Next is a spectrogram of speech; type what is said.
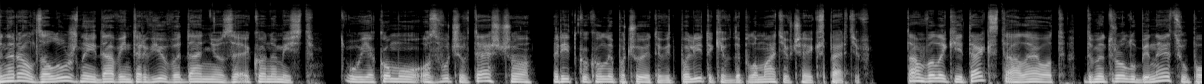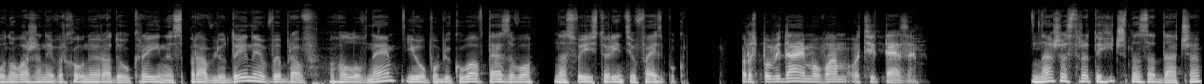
Генерал Залужний дав інтерв'ю виданню The Economist, у якому озвучив те, що рідко коли почуєте від політиків, дипломатів чи експертів. Там великий текст, але от Дмитро Лубінець, уповноважений Верховної Ради України з прав людини, вибрав головне і опублікував тезово на своїй сторінці в Фейсбук. Розповідаємо вам оці тези. Наша стратегічна задача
